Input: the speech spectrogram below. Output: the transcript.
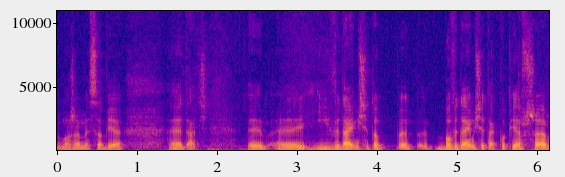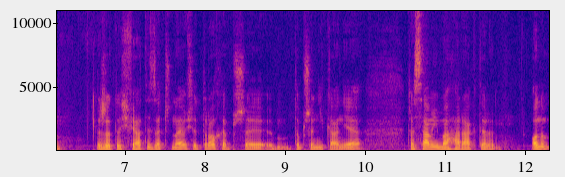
y, możemy sobie y, dać. Y, I wydaje mi się to, bo wydaje mi się tak, po pierwsze, że te światy zaczynają się trochę, to przenikanie czasami ma charakter on,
